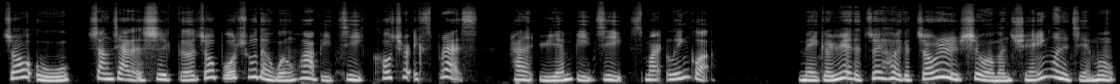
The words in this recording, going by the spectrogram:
周五上架的是隔周播出的文化笔记 Culture Express 和语言笔记 Smart Lingua。每个月的最后一个周日是我们全英文的节目。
